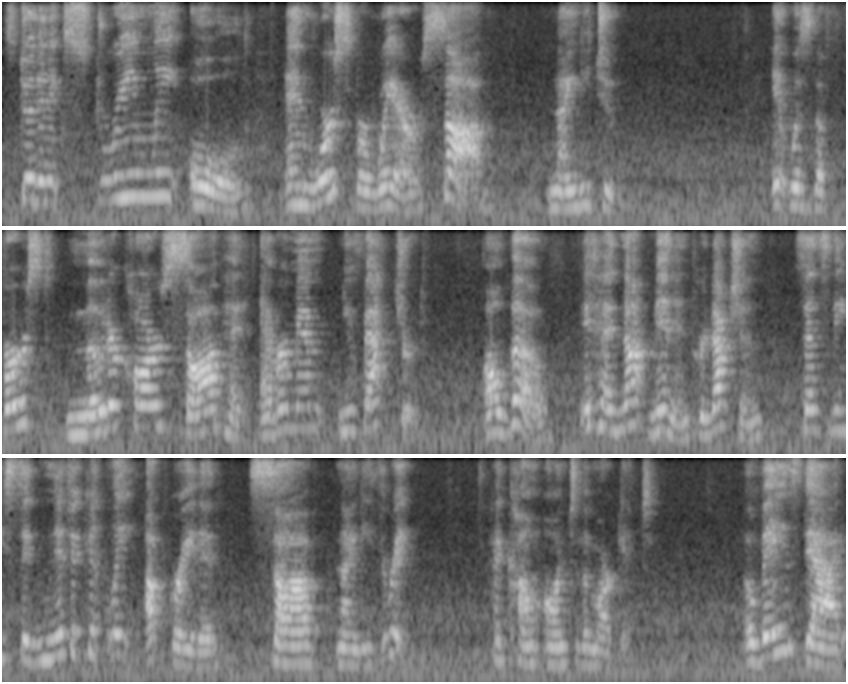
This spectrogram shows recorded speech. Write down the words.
stood an extremely old and worse for wear Saab 92. It was the first motor car Saab had ever manufactured, although it had not been in production since the significantly upgraded Saab 93 had come onto the market. Ove's dad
